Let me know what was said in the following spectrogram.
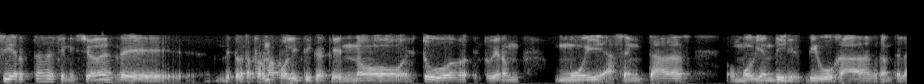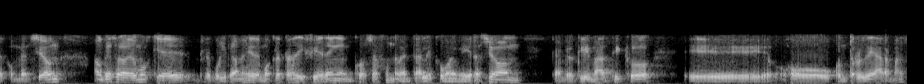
ciertas definiciones de, plataforma política que no estuvo, estuvieron muy asentadas o muy bien dibujadas durante la convención, aunque sabemos que republicanos y demócratas difieren en cosas fundamentales como inmigración, cambio climático eh, o control de armas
